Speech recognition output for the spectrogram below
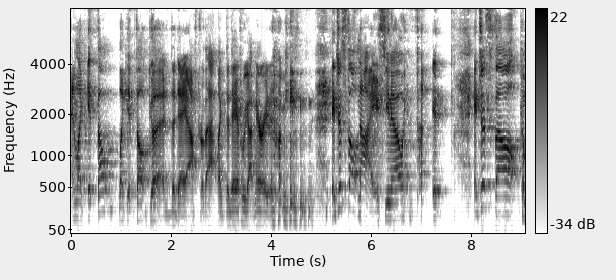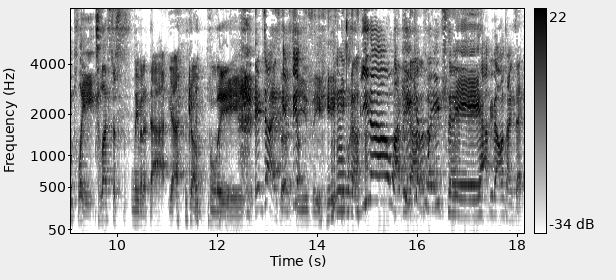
and like it felt like it felt good the day after that. Like the day after we got married. I mean, it just felt nice. You know, it it it just felt complete. Let's just leave it at that. Yeah, Complete. it does. so it feels. cheesy. you know, like Happy he Valentine's completes to me. Happy Valentine's Day.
